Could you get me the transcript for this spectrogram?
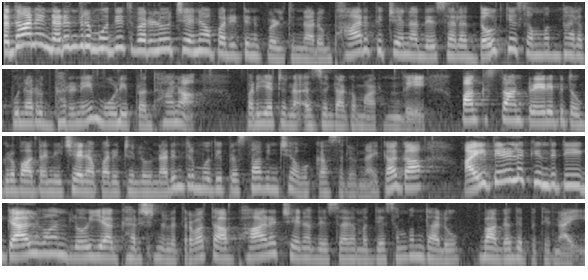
ప్రధాని నరేంద్ర మోదీ త్వరలో చైనా పర్యటనకు వెళ్తున్నారు. భారత్ చైనా దేశాల దౌత్య సంబంధాల పునరుద్ధరణే మోడీ ప్రధాన పర్యటన ఎజెండాగా మారనుంది. పాకిస్తాన్ ప్రేరేపిత ఉగ్రవాదాన్ని చైనా పర్యటనలో నరేంద్ర మోదీ ప్రస్తావించే అవకాశాలున్నాయి కాగా ఐదేళ్ళ కిందటి గాల్వాన్ లోయ ఘర్షణల తర్వాత భారత్ చైనా దేశాల మధ్య సంబంధాలు బాగా దెబ్బతిన్నాయి.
